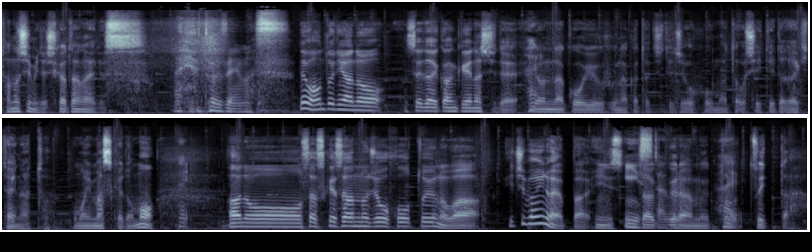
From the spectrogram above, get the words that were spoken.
う楽しみで仕方ないです。ありがとうございます。でも本当にあの世代関係なしではい。いろんなこういう風な形で情報をまた教えていただきたいなと思いますけども、はい。あのサスケさんの情報というのは一番いいのはやっぱインスタタグラム。とはい。ツイッター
